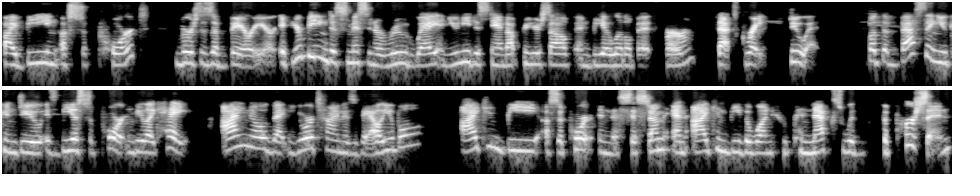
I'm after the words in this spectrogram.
by being a support versus a barrier. If you're being dismissed in a rude way and you need to stand up for yourself and be a little bit firm, that's great. Do it. But the best thing you can do is be a support and be like, "Hey, I know that your time is valuable I can be a support in this system and I can be the one who connects with the person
